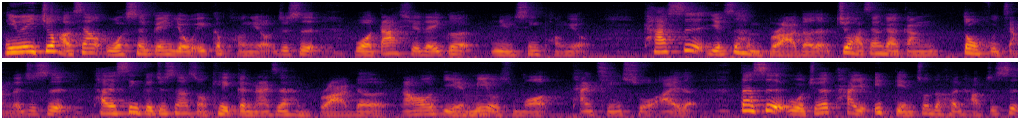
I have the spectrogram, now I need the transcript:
因为就好像我身边有一个朋友，就是我大学的一个女性朋友，她是也是很 brother 的，就好像刚刚豆腐讲的，就是她的性格就是那种可以跟男生很 brother，然后也没有什么谈情说爱的。但是我觉得她有一点做得很好，就是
